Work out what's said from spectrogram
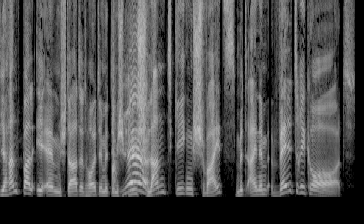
Die Handball-EM startet heute mit dem Spiel Yeah! Schland gegen Schweiz mit einem Weltrekord.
